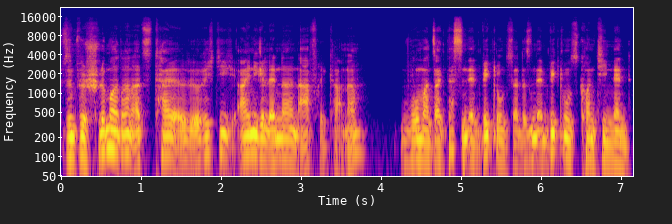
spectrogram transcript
sind wir schlimmer dran als Teil, richtig einige Länder in Afrika, ne? Wo man sagt, das sind Entwicklungsländer, das ein Entwicklungskontinent.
